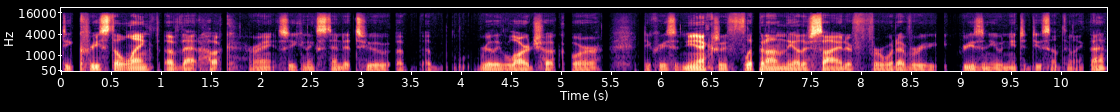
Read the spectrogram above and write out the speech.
decrease the length of that hook, right? So you can extend it to a, a really large hook or decrease it. And you actually flip it on the other side, or for whatever reason you would need to do something like that.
